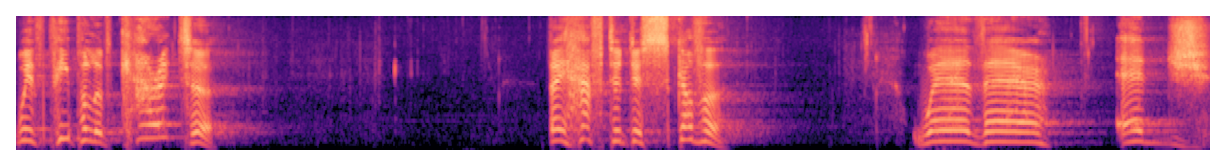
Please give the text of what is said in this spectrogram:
with people of character. They have to discover where their edge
